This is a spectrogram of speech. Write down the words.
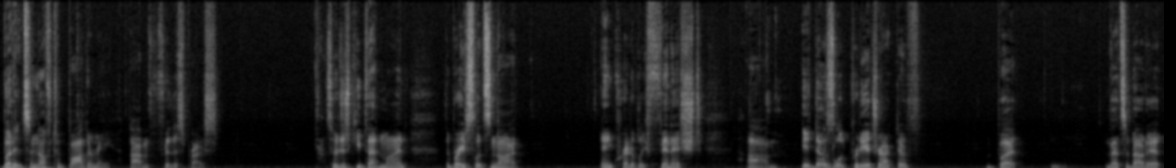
but it's enough to bother me um, for this price. So just keep that in mind. The bracelet's not incredibly finished. Um, it does look pretty attractive, but that's about it.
